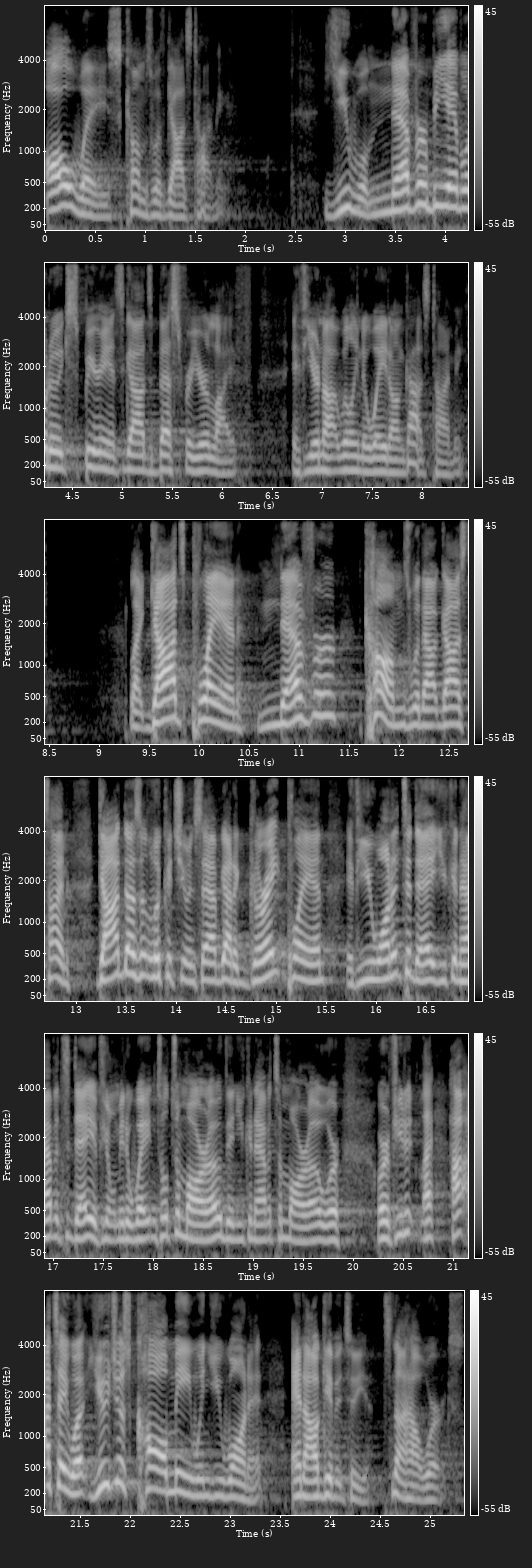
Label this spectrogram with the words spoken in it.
always comes with God's timing. You will never be able to experience God's best for your life if you're not willing to wait on God's timing. Like God's plan never comes without God's time. God doesn't look at you and say, I've got a great plan. If you want it today, you can have it today. If you want me to wait until tomorrow, then you can have it tomorrow. Or, or if you, like, I tell you what, you just call me when you want it and I'll give it to you. It's not how it works.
